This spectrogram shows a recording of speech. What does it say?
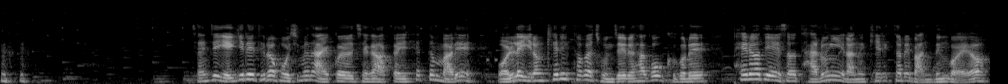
자 이제 얘기를 들어보시면 알 거예요. 제가 아까 했던 말이 원래 이런 캐릭터가 존재를 하고 그거를 패러디해서 다룽이라는 캐릭터를 만든 거예요.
